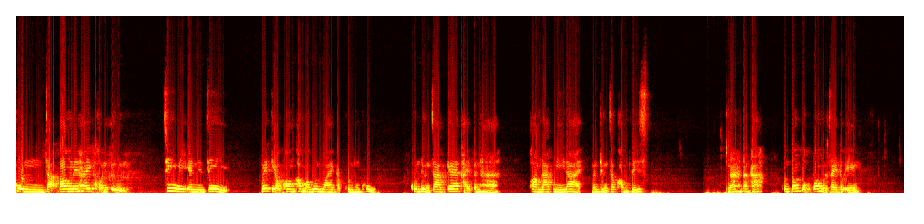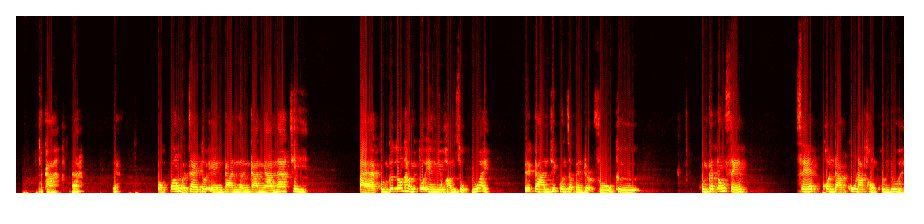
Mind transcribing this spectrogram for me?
คุณจะต้องไม่ให้คนอื่น ที่มี energy ไม่เกี่ยวข้องเข้ามาวุ่นวายกับคุณทั้งคู่ คุณถึงจะแก้ไขปัญหา ความรักนี้ได้ มันถึงจะ complete นะนะคะ คุณต้องปกป้องหัวใจตัวเอง นะคะนะเนี่ยปกป้องหัวใจตัวเองการเงินการงานหน้าที่ แต่คุณก็ต้องทำให้ตัวเองมีความสุขด้วย ด้วยการที่คุณจะเป็น the fool คือ คุณก็ต้องเซฟเซฟคนรักคู่รักของคุณด้วย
